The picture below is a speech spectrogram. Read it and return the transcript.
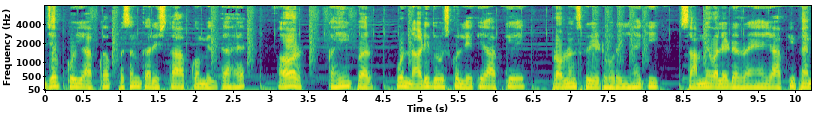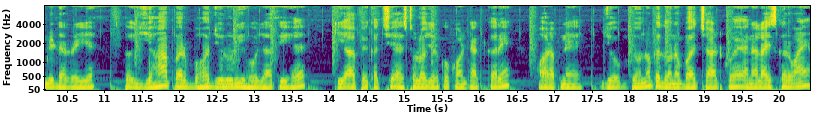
जब कोई आपका पसंद का रिश्ता आपको मिलता है और कहीं पर वो नाड़ी दोष को लेके आपके प्रॉब्लम्स क्रिएट हो रही हैं कि सामने वाले डर रहे हैं या आपकी फैमिली डर रही है तो यहाँ पर बहुत ज़रूरी हो जाती है कि आप एक अच्छे एस्ट्रोलॉजर को कांटेक्ट करें और अपने जो दोनों के दोनों बर्थ चार्ट को है एनालाइज करवाएँ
